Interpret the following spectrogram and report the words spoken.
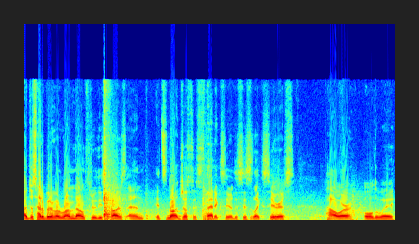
I just had a bit of a rundown through these cars, and it's not just aesthetics here. This is like serious power all the way.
